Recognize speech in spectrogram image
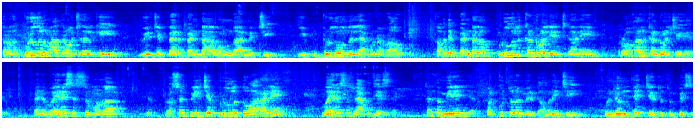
తర్వాత పురుగులు మాత్రం వచ్చేదానికి వీరు చెప్పారు బెండ వంగ మిర్చి ఈ పురుగు మందులు లేకుండా రావు. కాకపోతే బెండలో పురుగులు కంట్రోల్ చేయొచ్చు కానీ రోగాలను కంట్రోల్ చేయలేరు. కానీ వైరసెస్ మళ్ళా రసం పీల్చే పురుగుల ద్వారానే వైరసెస్ వ్యాప్తి చేస్తాయి. కనుక మీరేం ప్రకృతిలో మీరు గమనించి కొన్ని ఉంటే చేతు తుంపేసి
